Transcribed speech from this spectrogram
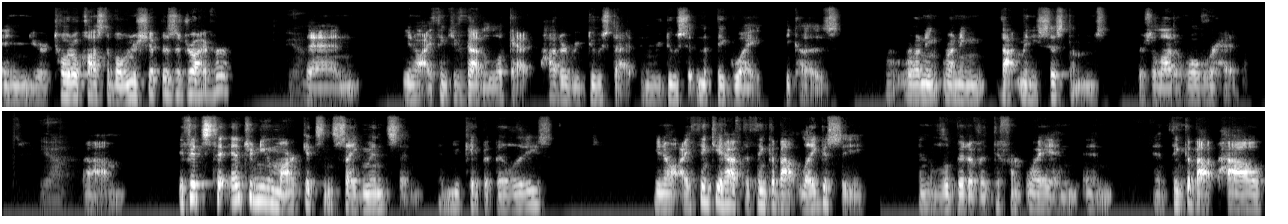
and your total cost of ownership is a driver yeah. then you know i think you've got to look at how to reduce that and reduce it in a big way because running running that many systems there's a lot of overhead yeah um, if it's to enter new markets and segments and, and new capabilities you know i think you have to think about legacy in a little bit of a different way and and and think about how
